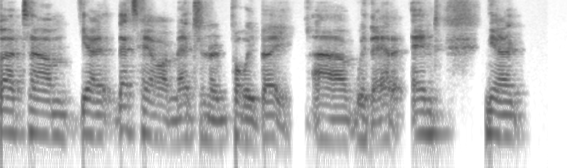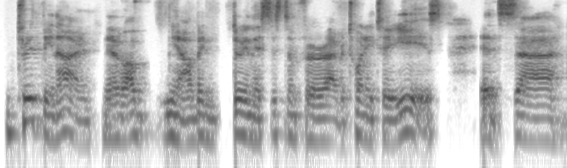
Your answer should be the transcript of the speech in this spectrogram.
But um, yeah, that's how I imagine it'd probably be uh, without it. And you know, truth be known, you know, I've you know I've been doing this system for over 22 years. It's uh,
